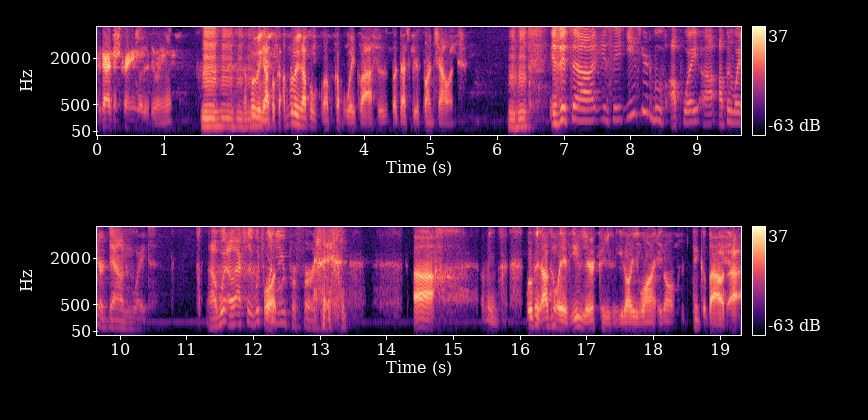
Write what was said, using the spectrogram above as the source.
the guys I'm training with are doing it. Mm-hmm, I'm moving up. A, I'm moving up a, up a couple weight classes, but that should be a fun challenge. Mm-hmm. Is it uh, is it easier to move up weight uh, up in weight or down in weight? Uh, w- uh, actually, which well, one do you prefer? uh, I mean, moving up in weight is easier because you can eat all you want. You don't think about uh,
